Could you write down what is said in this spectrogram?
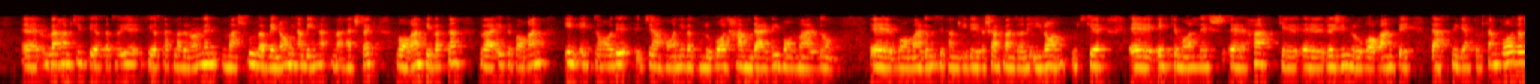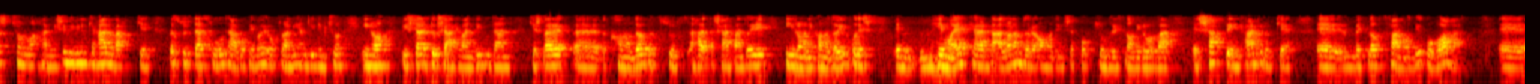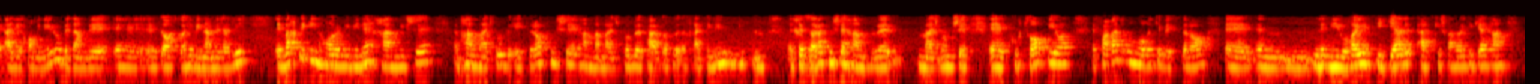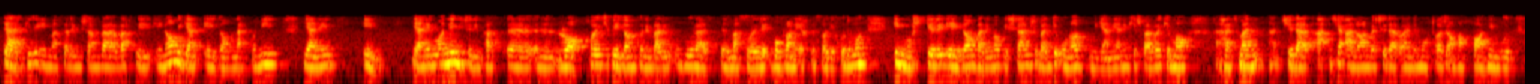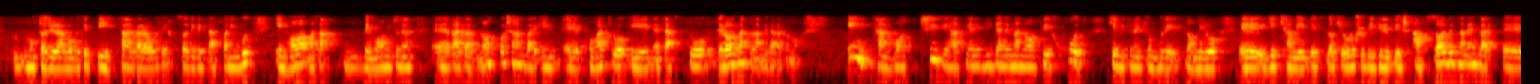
و همچنین سیاست های سیاست مداران مشهور و به نامی هم به این هشتگ واقعا پیوستن و اتفاقا این اتحاد جهانی و گلوبال همدردی با مردم با مردم ستم دیده و شهروندان ایران بود که احتمالش هست که رژیم رو واقعا به دست نگه داشتن. واداشت چون ما همیشه می‌بینیم که هر وقت که به خصوص در سقوط هواپیمای اوکراینی هم دیدیم چون اینا بیشتر دو شهروندی بودن کشور کانادا به خصوص شهروندهای ایرانی کانادایی خودش حمایت کرد و الان هم داره آماده میشه خب جمهوری اسلامی رو و شخص این فردی رو که به فرمانده قوا هست. علی خامنه‌ای رو بدم به دادگاه بین‌المللی. وقتی اینها رو می‌بینه همیشه هم مجبور به اعتراف میشه هم مجبور به پرداخت خزینه خسارت میشه هم مجبور میشه کوتاه بیاد. فقط اون موقع که به اصطلاح نیروهای دیگر از کشورهای دیگر هم درگیر این مسئله میشن و وقتی اینا میگن اعدام نکنید یعنی این. یعنی ما نمی‌تونیم پس راههایی که پیدا می‌کنیم برای عبور از مسائل بحران اقتصادی خودمون این مشکل اعدام برای ما بیشتر میشه. برای که اونا میگن یعنی کشورهایی که ما حتما چه, در چه الان و چه در آینده محتاج آنها خواهیم بود محتاج روابط بهتر و روابط اقتصادی بهتر خواهیم بود اینها مثلا به ما می‌تونن غضبناک باشن و این کمک رو این دست رو دراز نکنن به طرف ما. این تنها چیزی هست یعنی دیدن منافع خود که می‌تونه جمهوری اسلامی رو یک کمی به اصلاح جلوش رو بگیره بهش افسار بزنه و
